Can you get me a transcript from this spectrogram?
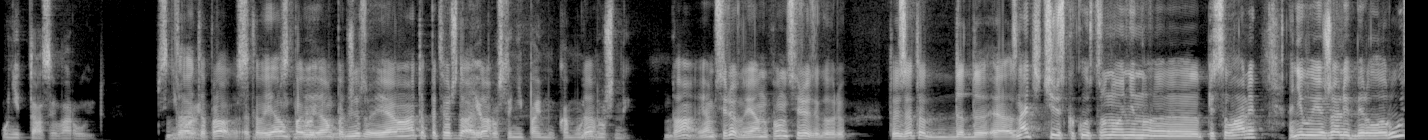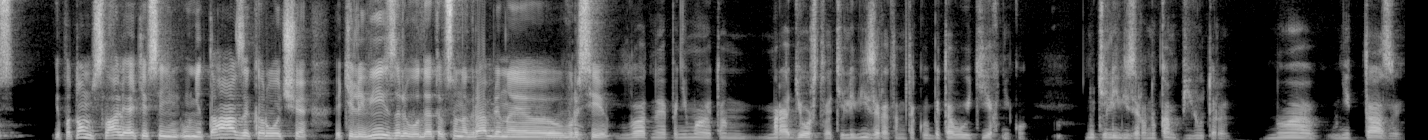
унитазы воруют. да, снимают, это правда. Это я вам, по- я вам подтверждаю. Я вам это подтверждаю, Я да. просто не пойму, кому Да. они нужны. Да, я вам серьезно, я на полном серьезе говорю. То есть это, да- да, э, знаете, через какую страну они э, присылали? Они выезжали в Беларусь, и потом слали эти все унитазы, короче, телевизоры, вот это все награбленное э, в Ну, Россию. Ладно, я понимаю, там мародерство, телевизора, там такую бытовую технику. Ну, телевизоры, ну, компьютеры, ну, а унитазы.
